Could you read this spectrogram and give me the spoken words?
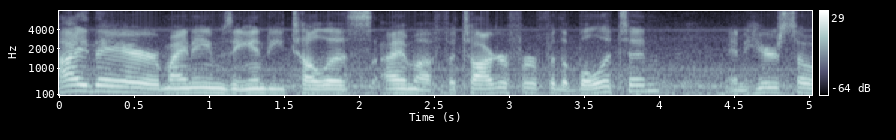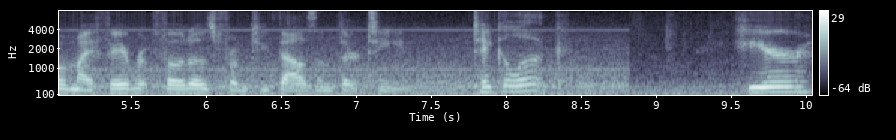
Hi there, my name's Andy Tullis. I'm a photographer for the Bulletin, and here's some of my favorite photos from 2013. Take a look. Here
